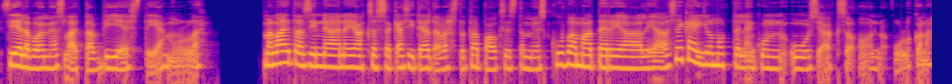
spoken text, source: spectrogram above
siellä voi myös laittaa viestiä mulle. Mä laitan sinne aina jaksossa käsiteltävästä tapauksesta myös kuvamateriaalia sekä ilmoittelen, kun uusi jakso on ulkona.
